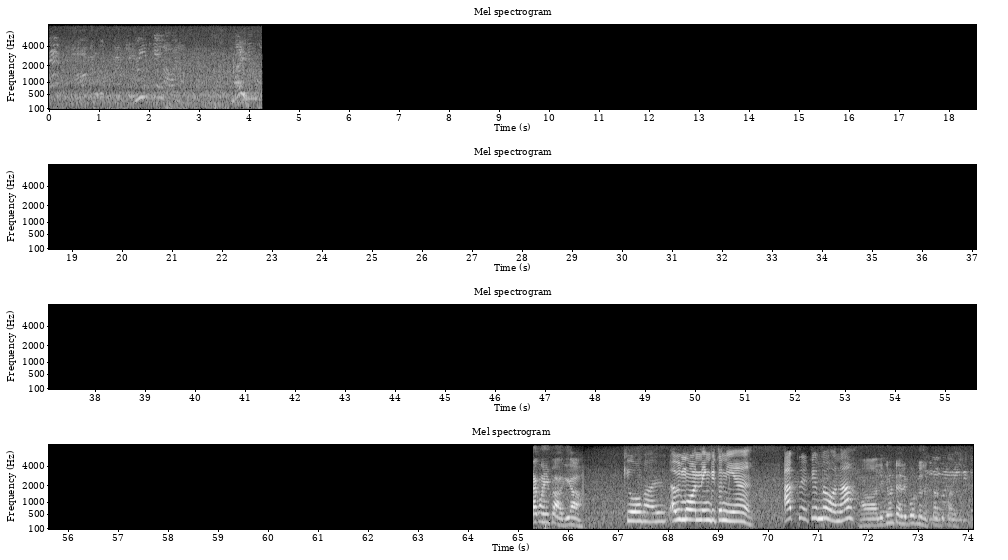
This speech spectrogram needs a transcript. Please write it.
वहीं पे आ गया। क्यों भाई? अभी मॉर्निंग भी तो नहीं है। आप क्रिएटिव में हो ना? हाँ लेकिन वो टेलीपोर्ट नहीं सकता आपके पास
